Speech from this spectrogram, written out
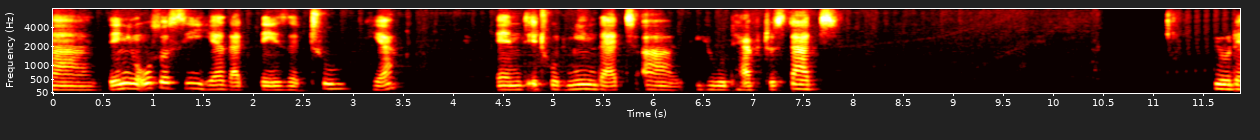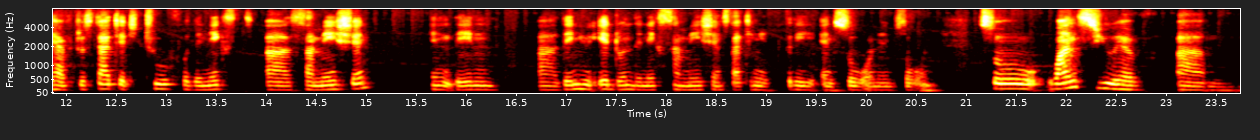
Uh, then you also see here that there is a two here, and it would mean that uh, you would have to start. You would have to start at two for the next uh, summation, and then uh, then you add on the next summation starting at three and so on and so on. So once you have um,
